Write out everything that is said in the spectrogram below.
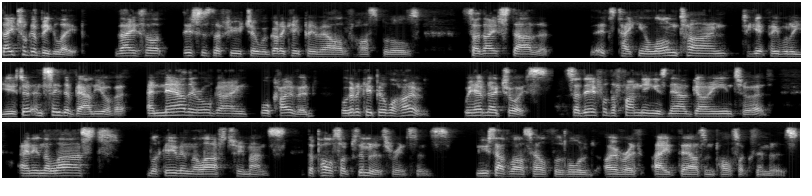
They took a big leap. They thought, this is the future. We've got to keep people out of hospitals. So they started it. It's taking a long time to get people to use it and see the value of it. And now they're all going, well, COVID, we're going to keep people home. We have no choice. So therefore, the funding is now going into it. And in the last, look, even the last two months, the pulse oximeters, for instance, New South Wales Health has ordered over 8,000 pulse oximeters.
